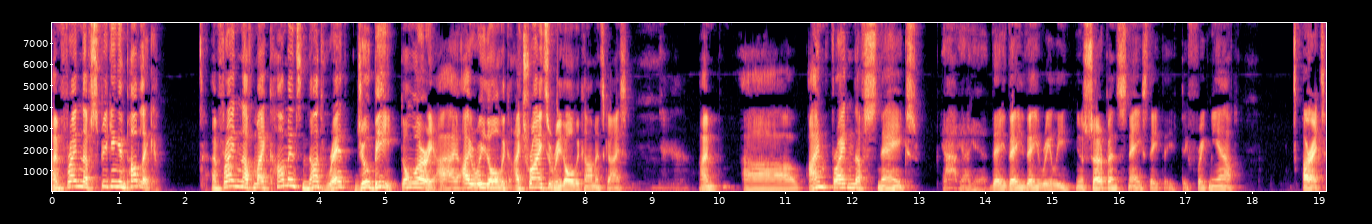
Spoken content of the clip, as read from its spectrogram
I'm frightened of speaking in public. I'm frightened of my comments not read. Joe B, don't worry. I, I read all the, I try to read all the comments, guys. I'm, uh, I'm frightened of snakes. Yeah, yeah, yeah. They, they, they really, you know, serpents, snakes, they, they, they freak me out. All right.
